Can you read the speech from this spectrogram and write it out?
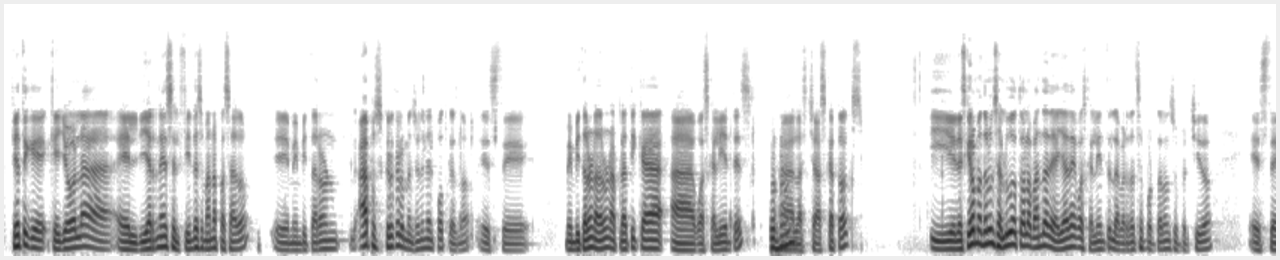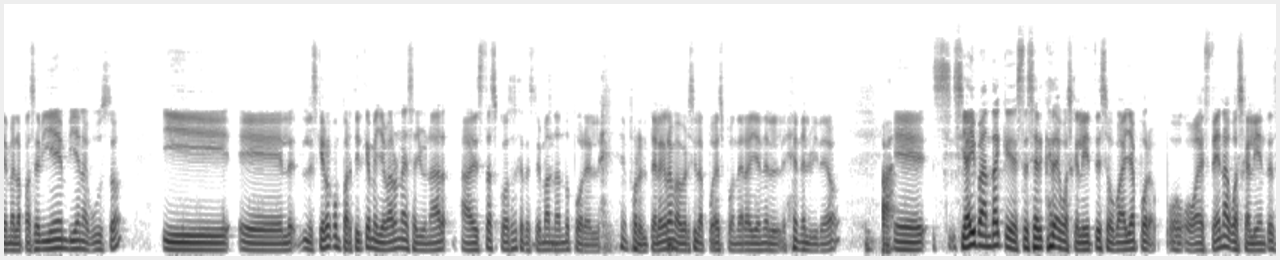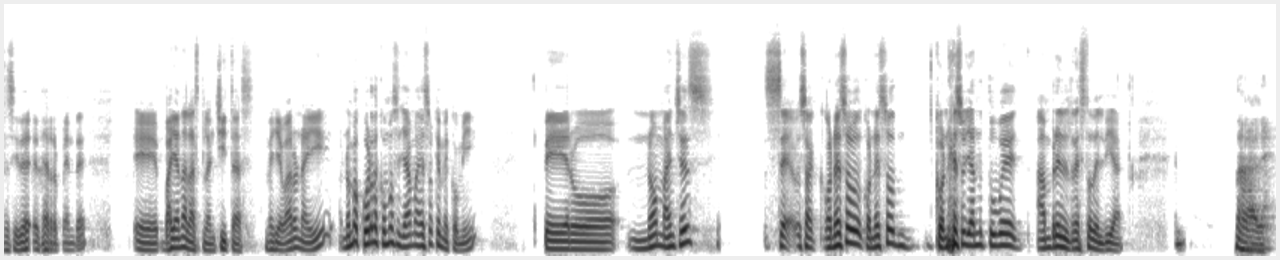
fíjate que, que, yo la, el viernes, el fin de semana pasado, eh, me invitaron, ah, pues creo que lo mencioné en el podcast, ¿no? Este, me invitaron a dar una plática a Aguascalientes, a las Chasca Talks. Y les quiero mandar un saludo a toda la banda de allá de Aguascalientes, la verdad se portaron súper chido. Este, me la pasé bien, bien a gusto. Y eh, les quiero compartir que me llevaron a desayunar a estas cosas que te estoy mandando por el, por el Telegram, a ver si la puedes poner ahí en el, en el video. Eh, si, hay banda que esté cerca de Aguascalientes o vaya por, o, esté en Aguascalientes así de, de repente, eh, vayan a las planchitas. Me llevaron ahí. No me acuerdo cómo se llama eso que me comí, pero no manches. o sea, con eso, con eso, con eso ya no tuve hambre el resto del día. Vale.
